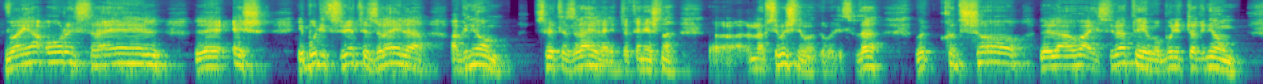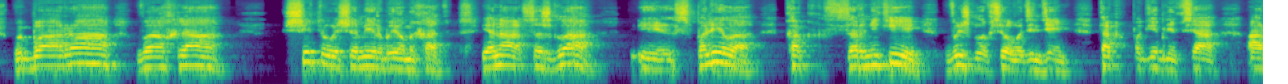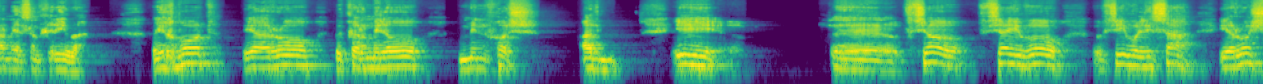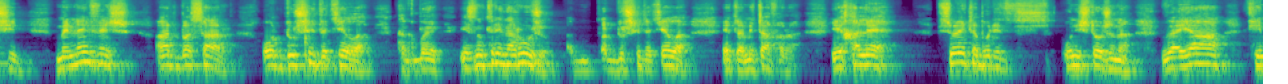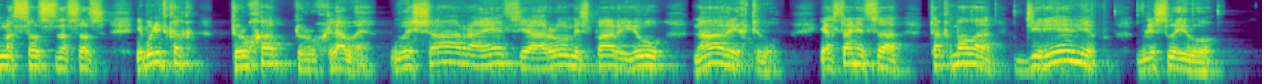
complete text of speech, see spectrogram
«Вая ор Израиль ле эш» и будет свет Израиля огнем. Свет Израиля, это, конечно, э, на Всевышнего говорится, да? Вы кудшо лелавай, святый его будет огнем. Вы бара, вы ахла, Шиту и. И она сожгла и спалила, как сорняки, выжгла все в один день. Так погибнет вся армия Санхарива. Ихбот, Яро, Кармело, Минфош. И э, все, вся его, все его леса и рощи, Менефеш от Басар – от души до тела, как бы изнутри наружу, от души до тела, это метафора. И хале, все это будет уничтожено. Вая кимасос насос. И будет как труха трухлявая. Вешара эц яром из пары ю нарихтру. И останется так мало деревьев в лесу его,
